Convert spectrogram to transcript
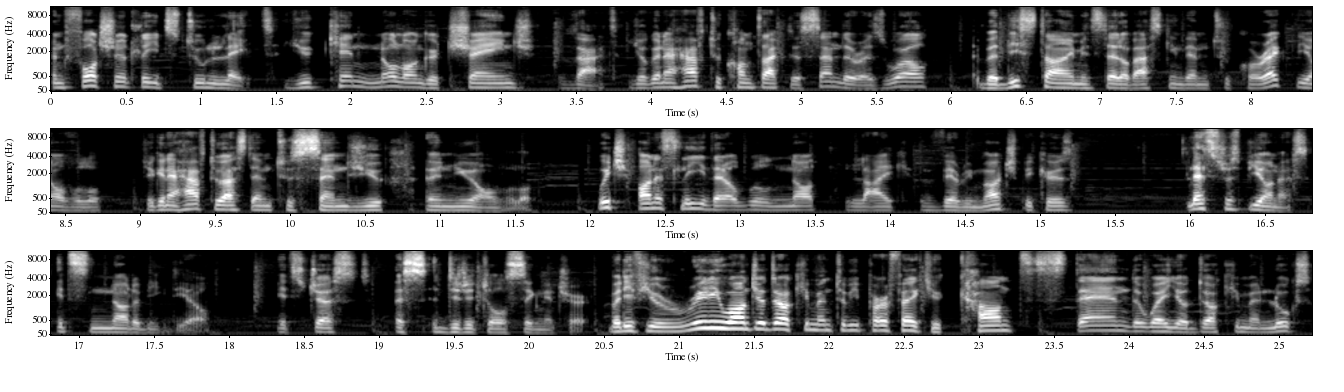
unfortunately, it's too late. You can no longer change that. You're going to have to contact the sender as well. But this time, instead of asking them to correct the envelope, you're going to have to ask them to send you a new envelope, which honestly, they will not like very much because let's just be honest, it's not a big deal. It's just a digital signature. But if you really want your document to be perfect, you can't stand the way your document looks,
